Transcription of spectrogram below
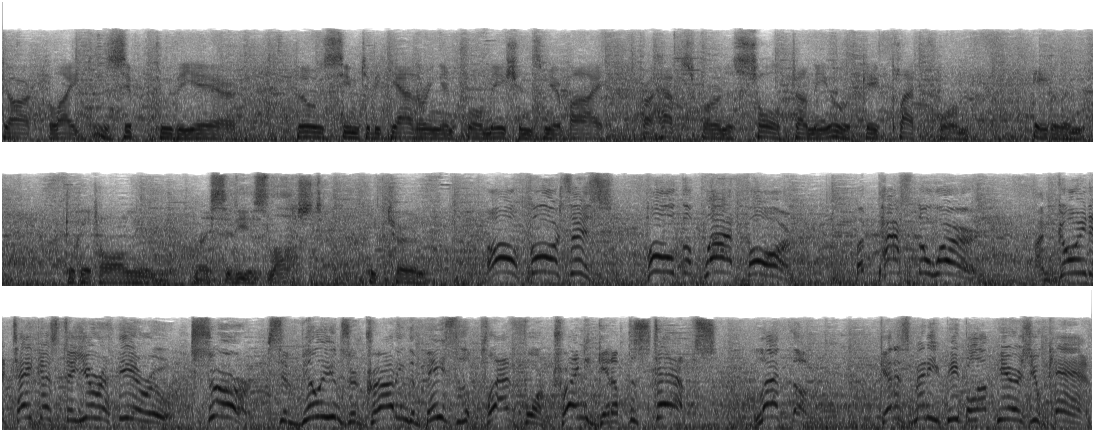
dark light zipped through the air. Those seemed to be gathering in formations nearby, perhaps for an assault on the Oathgate platform. Adolin took it all in. My city is lost. He turned. All forces, hold the platform! But pass the word! I'm going to take us to Urithiru! Sir! Civilians are crowding the base of the platform, trying to get up the steps! Let them! Get as many people up here as you can!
